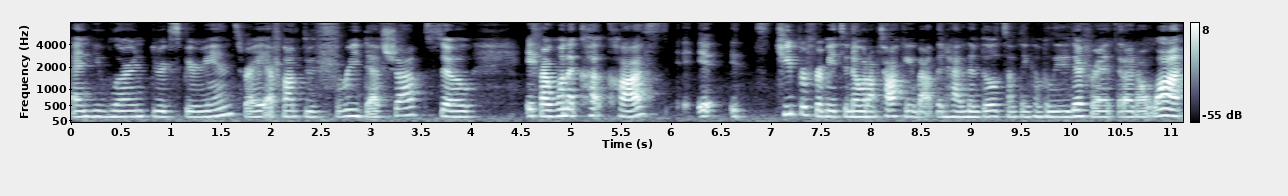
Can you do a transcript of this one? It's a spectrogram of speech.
and you learn through experience. Right? I've gone through three dev shops, so if I want to cut costs, it, it's cheaper for me to know what I'm talking about than have them build something completely different that I don't want.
